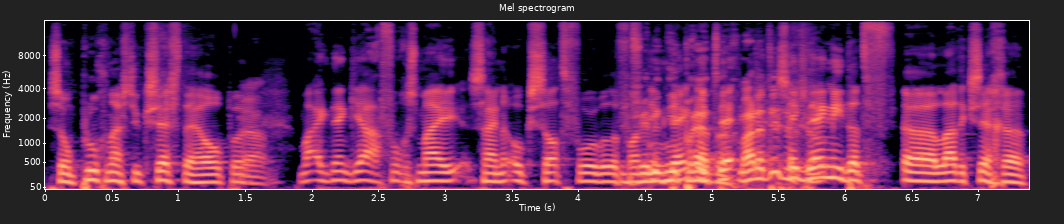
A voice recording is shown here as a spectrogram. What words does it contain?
zo'n ploeg naar succes te helpen. Ja. Maar ik denk, ja, volgens mij zijn er ook zat voorbeelden Ik van... vind het ik niet denk, ik prettig. denk- Maar dat is ik zo. denk niet dat, eh, laat ik zeggen...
